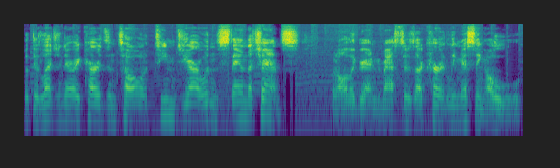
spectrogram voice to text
With their legendary cards in tow, Team GR wouldn't stand a chance. But all the Grandmasters are currently missing. Oh,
